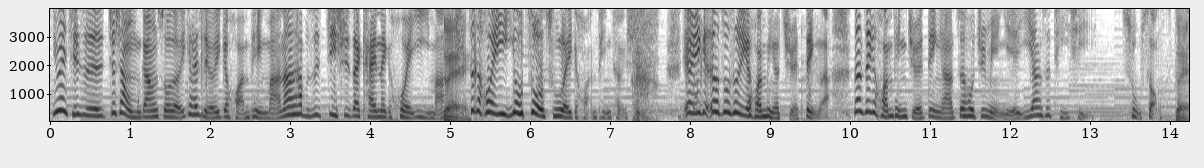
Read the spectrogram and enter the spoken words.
因为其实就像我们刚刚说的，一开始有一个环评嘛，然后他不是继续在开那个会议嘛？对，这个会议又做出了一个环评程序，又一个又做出一个环评的决定了。那这个环评决定啊，最后居民也一样是提起。诉讼。对，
